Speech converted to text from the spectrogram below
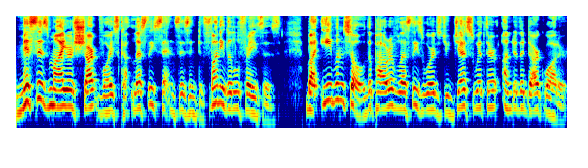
Mrs. Myers' sharp voice cut Leslie's sentences into funny little phrases. But even so, the power of Leslie's words drew Jess with her under the dark water.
